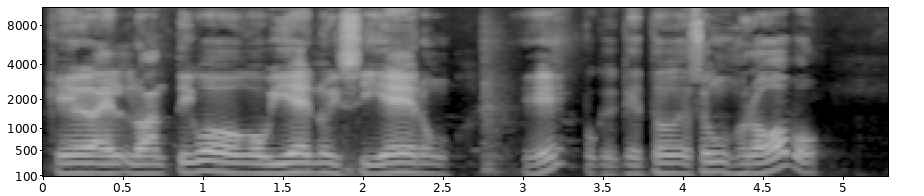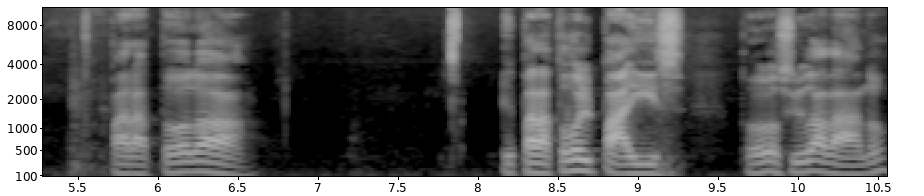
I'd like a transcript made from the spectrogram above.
que el- los antiguos gobiernos hicieron, ¿eh? porque que esto eso es un robo para toda eh, para todo el país, todos los ciudadanos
